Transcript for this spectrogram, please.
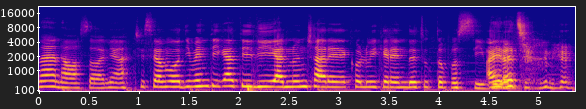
Eh no, Sonia, ci siamo dimenticati di annunciare colui che rende tutto possibile. Hai ragione.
